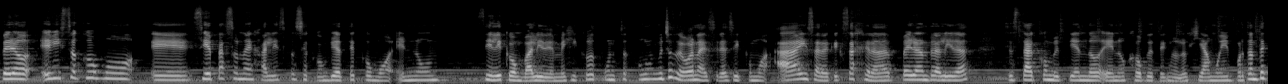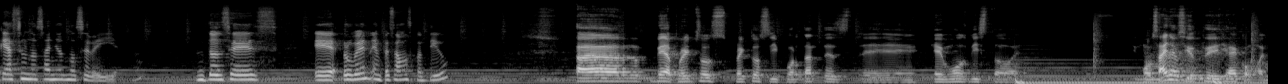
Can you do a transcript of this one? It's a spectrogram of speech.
Pero he visto como eh, cierta zona de Jalisco se convierte como en un Silicon Valley de México. muchos me van a decir así como, ay, Sara, qué exagerada, pero en realidad se está convirtiendo en un hub de tecnología muy importante que hace unos años no se veía. Entonces, eh, Rubén, empezamos contigo. Uh, vea, proyectos, proyectos importantes eh, que hemos visto en los últimos años, si yo te dijera como el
